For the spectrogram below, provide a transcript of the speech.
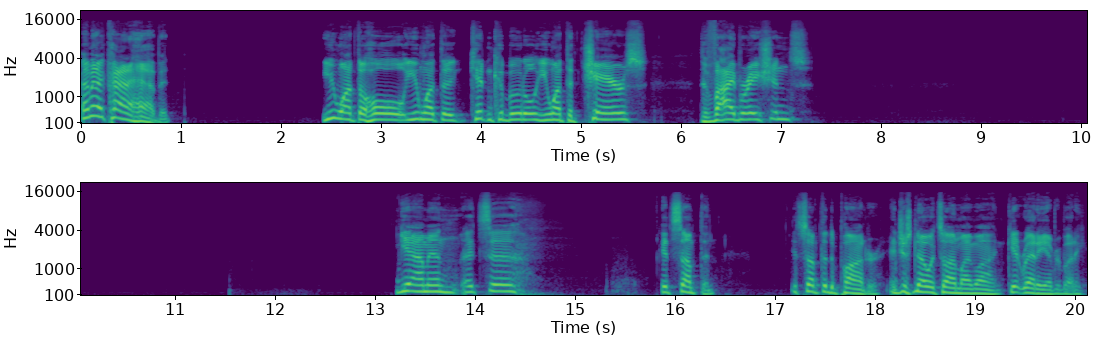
I mean, I kind of have it. You want the whole, you want the kit and caboodle, you want the chairs, the vibrations. Yeah, man, it's uh it's something. It's something to ponder. And just know it's on my mind. Get ready, everybody.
